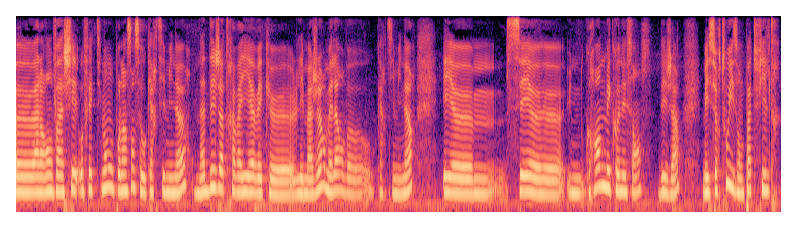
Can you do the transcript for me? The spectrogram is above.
Euh, alors on va chez, effectivement, pour l'instant c'est au quartier mineur. On a déjà travaillé avec euh, les majeurs, mais là on va au quartier mineur. Et euh, c'est une grande méconnaissance déjà, mais surtout ils n'ont pas de filtre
